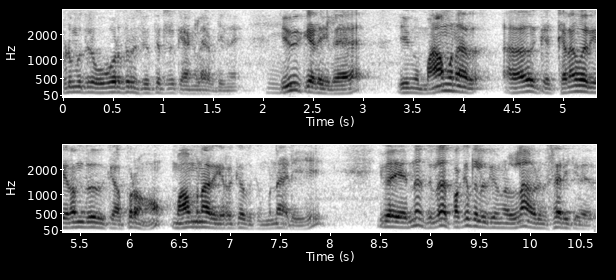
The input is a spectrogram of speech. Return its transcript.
குடும்பத்தில் ஒவ்வொருத்தரும் செத்துட்டு இருக்காங்களே அப்படின்னு. இதுக்கு இடையில இவங்க மாமனார் அதாவது கணவர் இறந்ததுக்கு அப்புறம் மாமனார் இறக்கிறதுக்கு முன்னாடி இவ என்ன சொல்ல பக்கத்தில் இருக்கிறவங்களெல்லாம் அவர் விசாரிக்கிறார்.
